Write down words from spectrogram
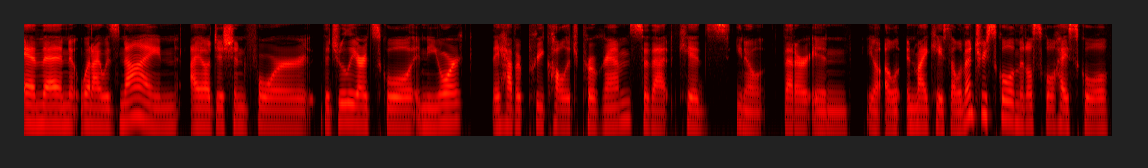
And then when I was nine, I auditioned for the Juilliard School in New York. They have a pre-college program so that kids, you know, that are in, you know, in my case, elementary school, middle school, high school,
